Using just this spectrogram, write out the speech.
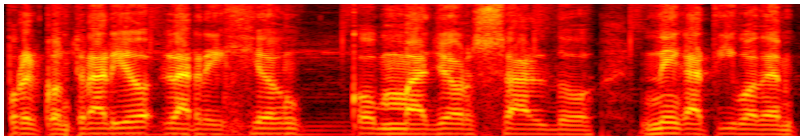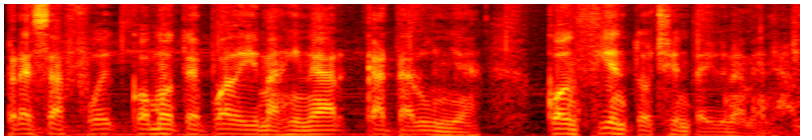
Por el contrario, la región con mayor saldo negativo de empresas fue, como te puedes imaginar, Cataluña, con 181 menos.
